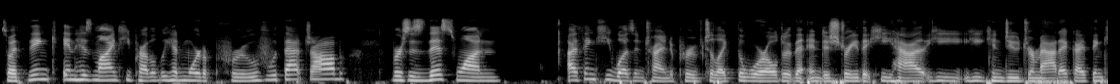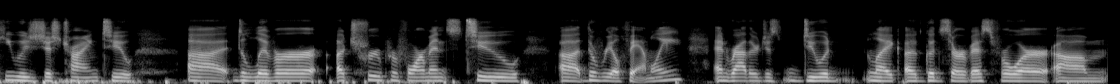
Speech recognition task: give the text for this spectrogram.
So I think in his mind, he probably had more to prove with that job versus this one. I think he wasn't trying to prove to like the world or the industry that he had he he can do dramatic. I think he was just trying to uh, deliver a true performance to uh, the real family and rather just do a like a good service for um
